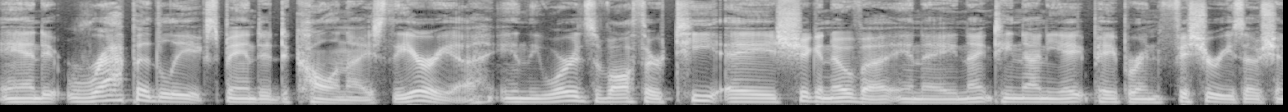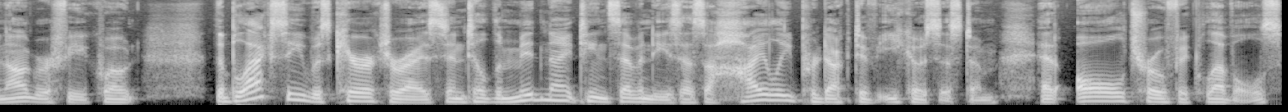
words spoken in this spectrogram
and it rapidly expanded to colonize the area. In the words of author T.A. Shiganova in a 1998 paper in Fisheries Oceanography, quote, "The Black Sea was characterized until the mid-1970s as a highly productive ecosystem at all trophic levels,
